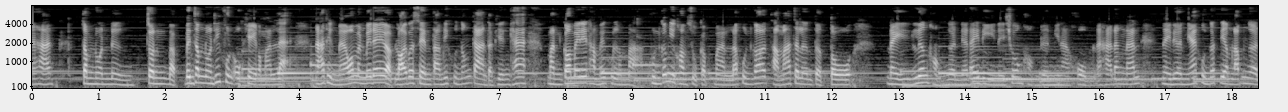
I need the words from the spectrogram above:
นะคะจำนวนหนึ่งจนแบบเป็นจำนวนที่คุณโอเคกับมันแหละ นะคะถึงแม้ว่ามันไม่ได้แบบร้อยเปอร์เซ็นตามที่คุณต้องการ แต่เพียงแค่มันก็ไม่ได้ทำให้คุณลำบาก คุณก็มีความสุขกับมัน แล้วคุณก็สามารถเจริญเติบโตในเรื่องของเงินเนี่ยได้ดีในช่วงของเดือนมีนาคมนะคะ ดังนั้นในเดือนนี้คุณก็เตรียมรับเงิน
